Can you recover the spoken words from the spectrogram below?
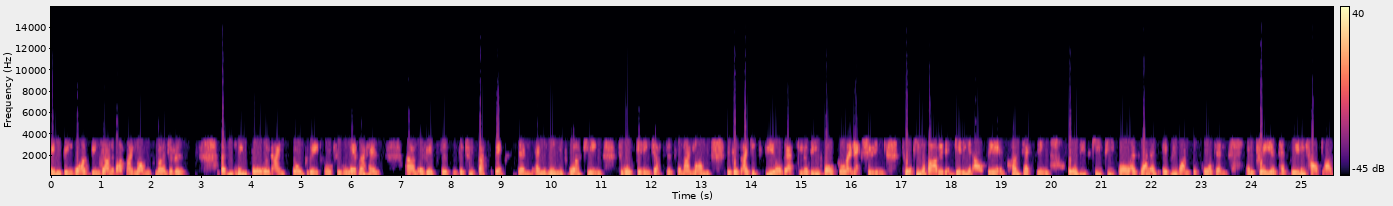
anything was being done about my mom's murderers. But moving forward, I'm so grateful to whoever has um, arrested the two suspects and, and who is working towards getting justice for my mom. Because I just feel that, you know, being vocal and actually talking about it and getting it out there and contacting all these key people as well as everyone's support and, and prayers has really helped us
